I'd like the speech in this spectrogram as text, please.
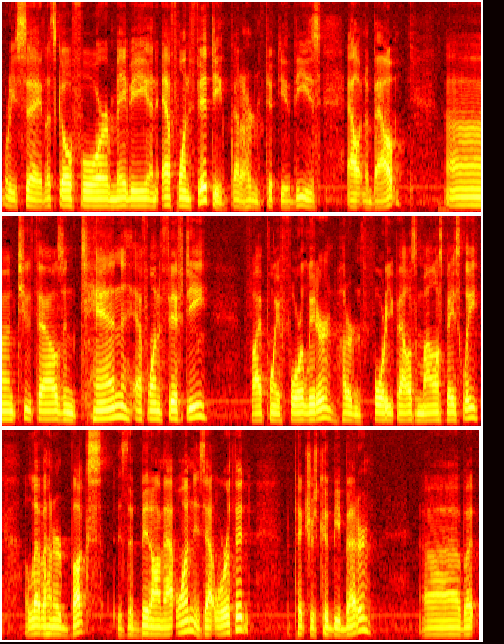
What do you say? Let's go for maybe an F-150. Got 150 of these out and about. Uh, 2010 F-150, 5.4 liter, 140,000 miles basically. 1,100 bucks is the bid on that one. Is that worth it? The pictures could be better, uh, but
